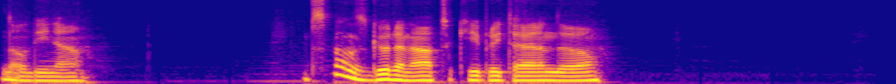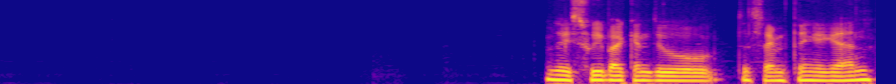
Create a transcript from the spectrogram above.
No, Dina. Sounds good enough to keep return though. If they sweep, I can do the same thing again.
